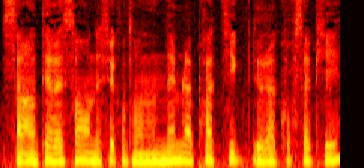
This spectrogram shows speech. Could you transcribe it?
ça intéressant, en effet, quand on aime la pratique de la course à pied,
